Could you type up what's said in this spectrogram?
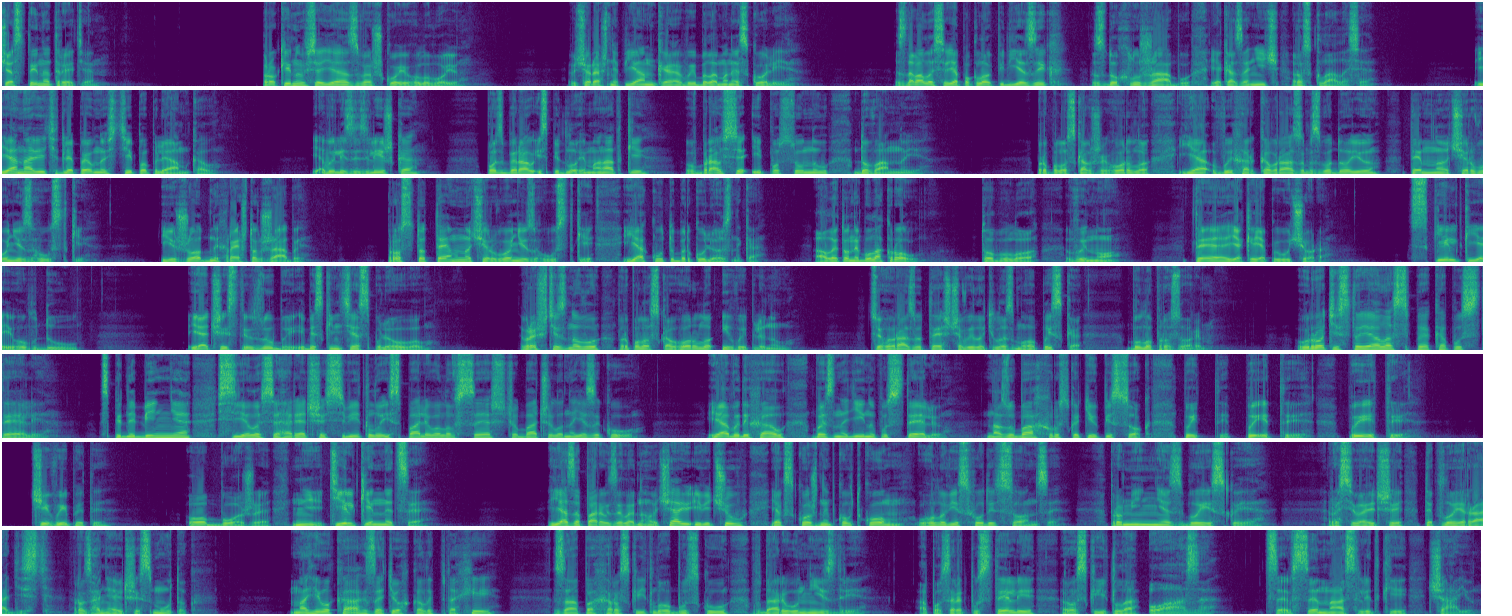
Частина третя. Прокинувся я з важкою головою. Вчорашня п'янка вибила мене з колії. Здавалося, я поклав під язик здохлу жабу, яка за ніч розклалася. Я навіть для певності поплямкав. Я виліз із ліжка, позбирав із підлоги манатки, вбрався і посунув до ванної. Прополоскавши горло, я вихаркав разом з водою темно-червоні згустки. І жодних решток жаби. Просто темно-червоні згустки, як у туберкульозника. Але то не була кров, то було вино, те, яке я пив учора. Скільки я його вдув. Я чистив зуби і без кінця спльовував. Врешті знову прополоскав горло і виплюнув. Цього разу те, що вилетіло з мого писка, було прозорим. У роті стояла спека пустелі. З піднебіння сіялося гаряче світло і спалювало все, що бачило на язику. Я видихав безнадійну пустелю. На зубах хрускотів пісок пити, пити, пити. Чи випити? О Боже, ні, тільки не це. Я запарив зеленого чаю і відчув, як з кожним ковтком у голові сходить сонце, проміння зблискує, розсіваючи тепло і радість, розганяючи смуток. На гілках затьохкали птахи, запах розквітлого буску вдарив у ніздрі, а посеред пустелі розквітла оаза. Це все наслідки чаю.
